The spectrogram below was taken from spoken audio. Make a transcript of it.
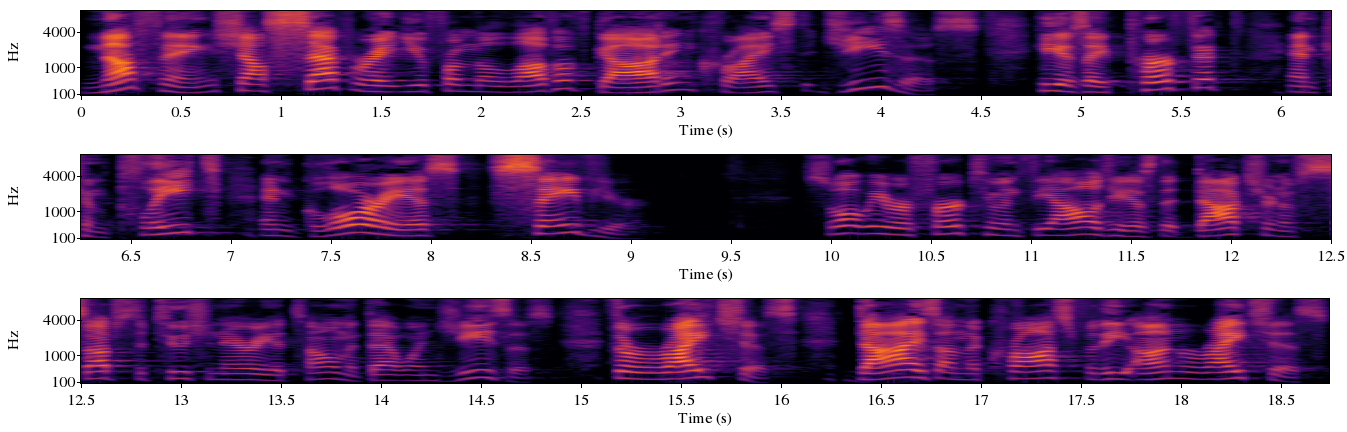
Nothing shall separate you from the love of God in Christ Jesus. He is a perfect and complete and glorious Savior. So, what we refer to in theology is the doctrine of substitutionary atonement that when Jesus, the righteous, dies on the cross for the unrighteous,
